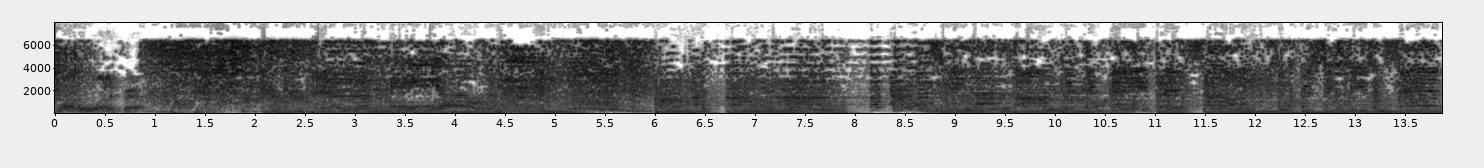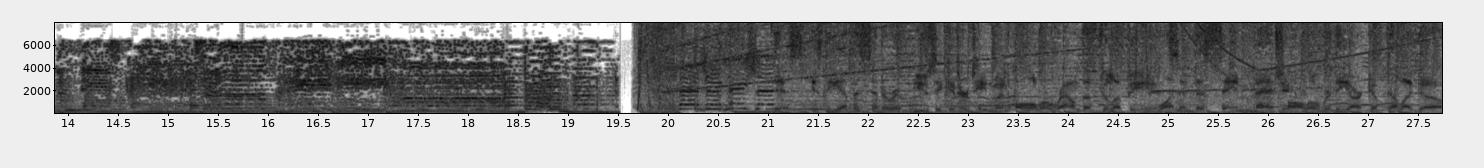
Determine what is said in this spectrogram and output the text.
FM. This is the epicenter of music entertainment all around the Philippines. One and the same magic all over the archipelago.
